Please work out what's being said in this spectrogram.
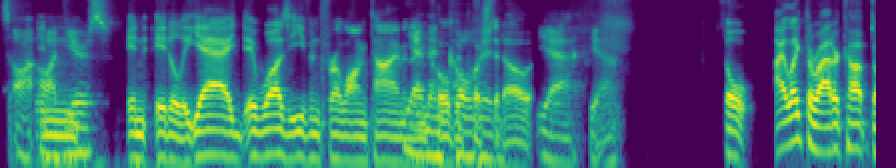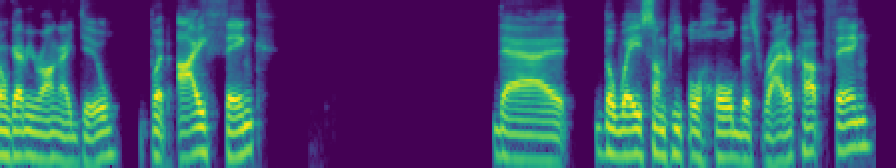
It's odd, in, odd, years. In Italy. Yeah, it was even for a long time. And, yeah, then, and then COVID, COVID pushed it out. Yeah, yeah. So I like the Ryder Cup. Don't get me wrong, I do. But I think that the way some people hold this Ryder Cup thing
